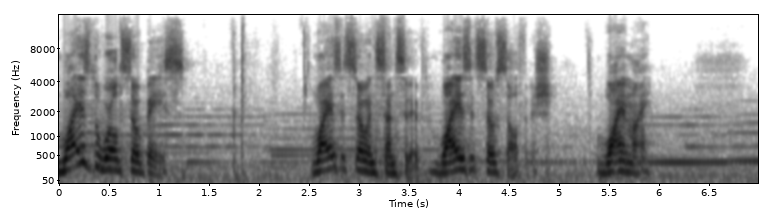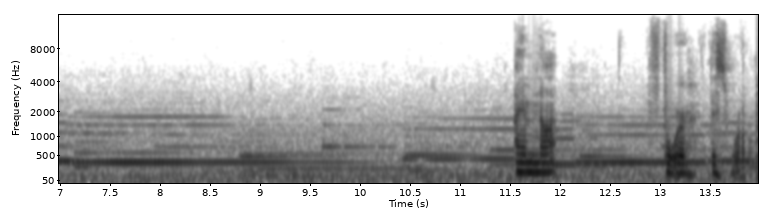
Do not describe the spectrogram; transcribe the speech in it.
Why is the world so base? Why is it so insensitive? Why is it so selfish? Why am I? I am not for this world.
